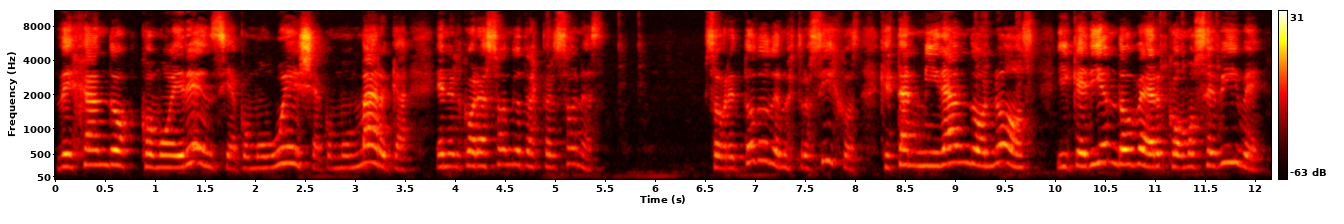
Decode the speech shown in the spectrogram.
dejando como herencia, como huella, como marca en el corazón de otras personas. sobre todo de nuestros hijos, que están mirándonos y queriendo ver cómo se vive.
